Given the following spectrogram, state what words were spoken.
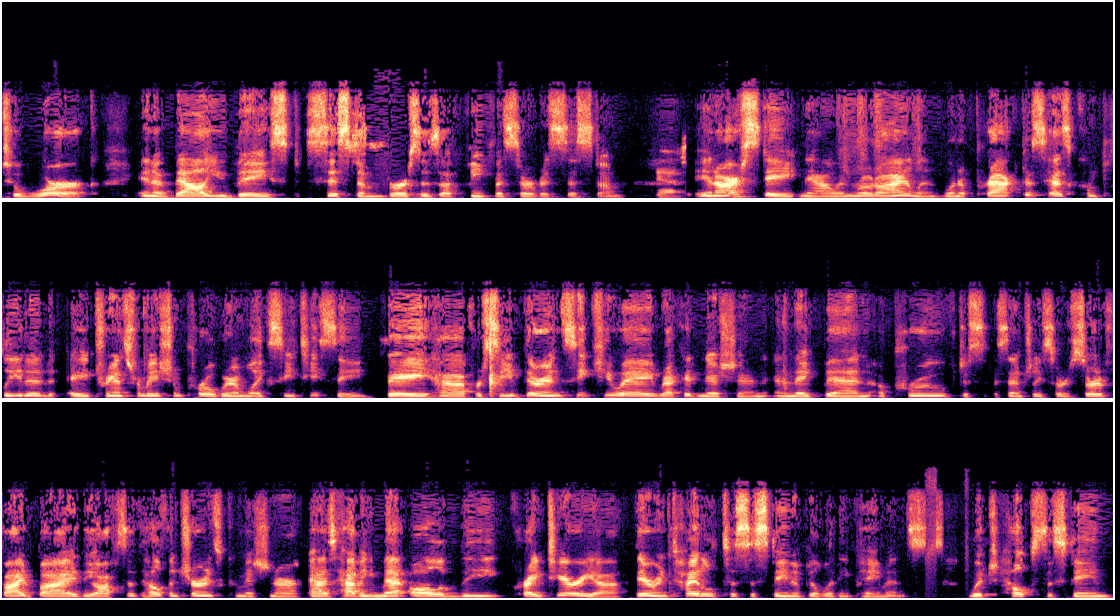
to work in a value based system versus a for service system. Yes. In our state now, in Rhode Island, when a practice has completed a transformation program like CTC, they have received their NCQA recognition and they've been approved, essentially sort of certified by the Office of the Health Insurance Commissioner as having met all of the criteria, they're entitled to sustainability payments which helps sustain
